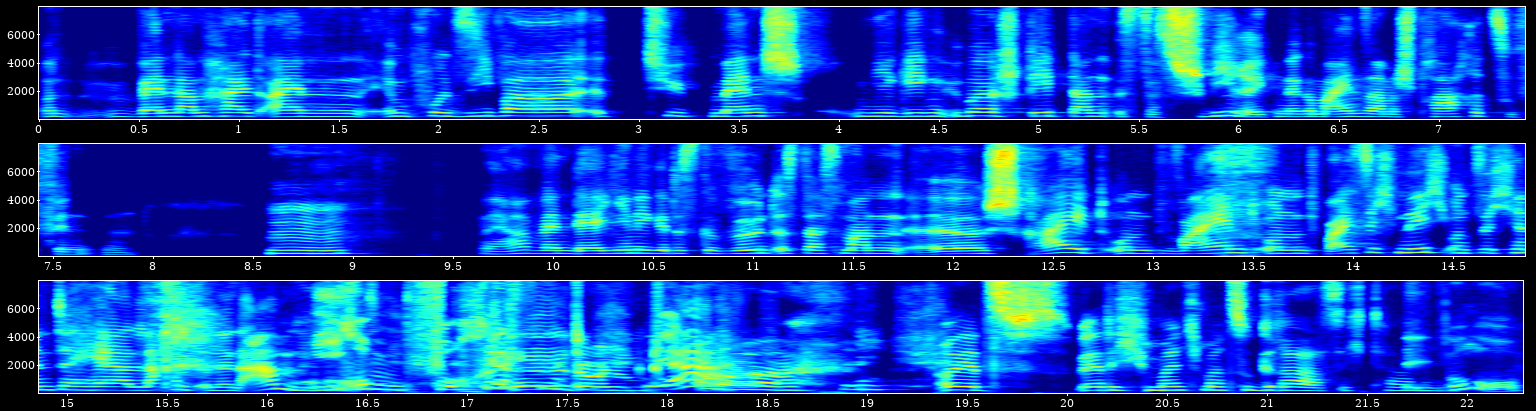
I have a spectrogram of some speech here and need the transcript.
und wenn dann halt ein impulsiver Typ Mensch mir gegenübersteht, dann ist das schwierig, eine gemeinsame Sprache zu finden. Mhm. Ja, wenn derjenige das gewöhnt ist, dass man äh, schreit und weint und weiß ich nicht und sich hinterher lachend in den Armen liegt. Rumfuchtelt und. ja. Oh. oh, jetzt werde ich manchmal zu Gras. Ich Oh,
